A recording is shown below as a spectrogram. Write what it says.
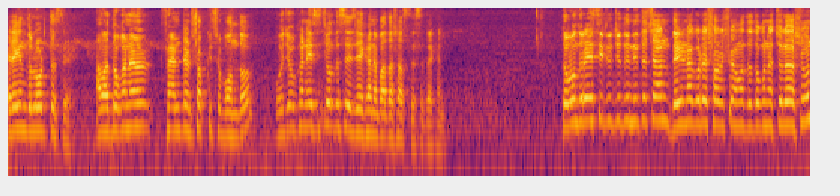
এটা কিন্তু লড়তেছে। আমার দোকানের ফ্যান ট্যান সব কিছু বন্ধ। ওই যে ওখানে এসি চলতেছে যে এখানে বাতাস আসতেছে, দেখেন। তো বন্ধুরা, এই সিটি যদি নিতে চান, দেরি না করে সরাসরি আমাদের দোকানে চলে আসুন।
